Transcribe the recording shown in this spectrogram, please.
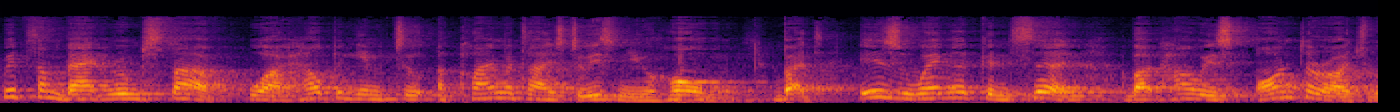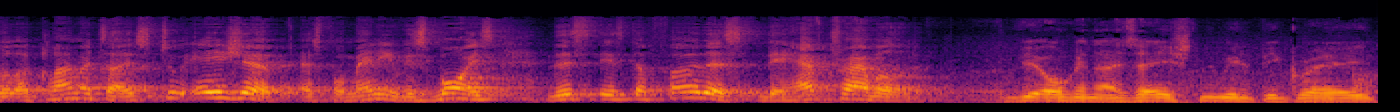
with some backroom staff who are helping him to acclimatize to his new home. But is Wenger concerned about how his entourage will acclimatize to Asia? As for many of his boys, this is the furthest they have traveled. The organization will be great,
